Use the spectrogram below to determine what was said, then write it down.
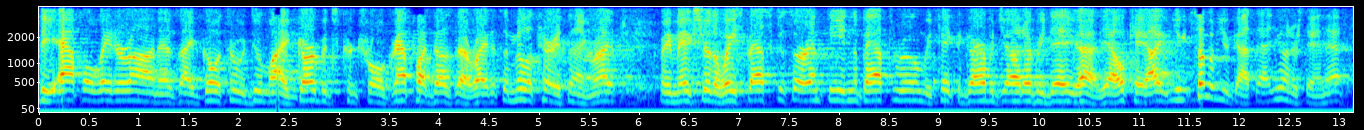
the apple later on as I go through do my garbage control. Grandpa does that, right? It's a military thing, right? We make sure the waste baskets are empty in the bathroom. We take the garbage out every day. Yeah, yeah, okay. I, you, some of you got that. You understand that.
